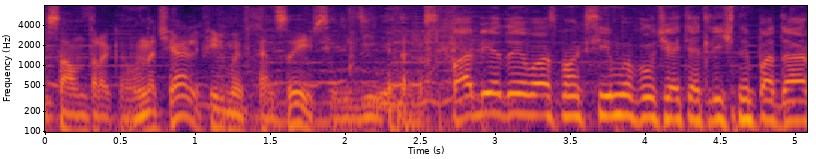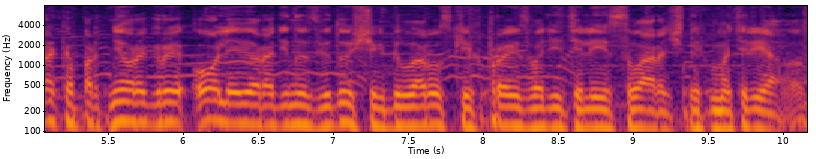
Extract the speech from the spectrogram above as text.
саундтреком. В начале фильма и в конце, и в середине даже. С победой вас, Максим! Вы получаете отличный подарок. А партнер игры «Оливер» один из ведущих белорусских производителей сварочных материалов.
